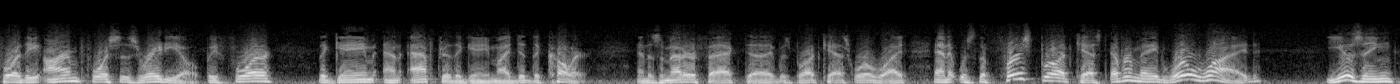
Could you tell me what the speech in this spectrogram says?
for the Armed Forces Radio before the game and after the game. I did the color. And as a matter of fact, uh, it was broadcast worldwide, and it was the first broadcast ever made worldwide using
